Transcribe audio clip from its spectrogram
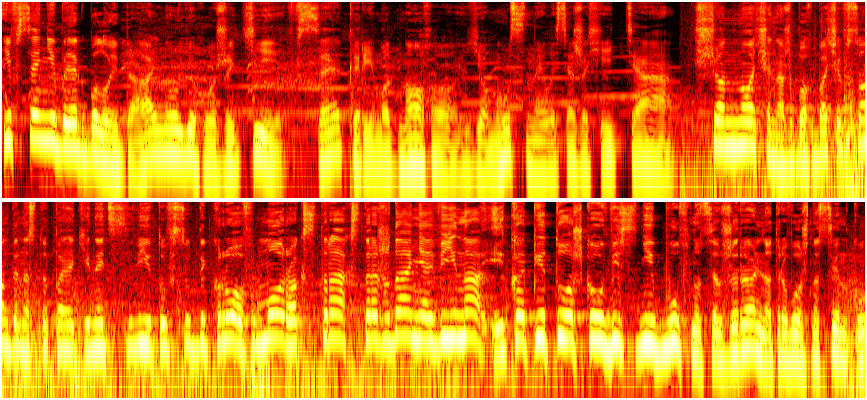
І все ніби як було ідеально у його житті. Все крім одного, йому снилися жахіття. Щоночі наш Бог бачив сон, де наступає кінець світу, всюди кров, морок, страх, страждання, війна і капітошка у вісні був. Ну це вже реально тривожна синку.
